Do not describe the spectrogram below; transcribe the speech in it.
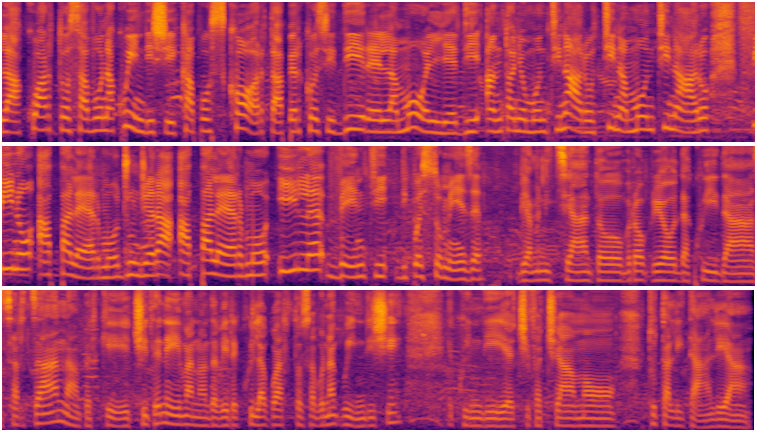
la quarto Savona 15, caposcorta per così dire la moglie di Antonio Montinaro, Tina Montinaro, fino a Palermo. Giungerà a Palermo il 20 di questo mese. Abbiamo iniziato proprio da qui da Sarzana perché ci tenevano ad avere qui la quarta Savona 15 e quindi eh, ci facciamo tutta l'Italia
